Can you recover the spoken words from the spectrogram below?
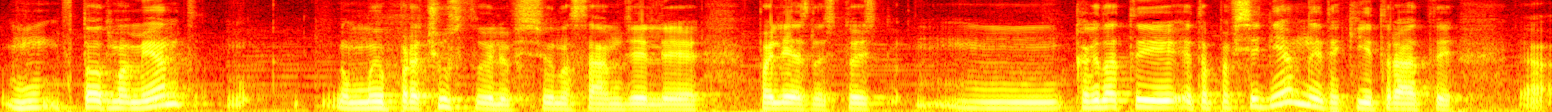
в тот момент мы прочувствовали всю, на самом деле, полезность. То есть, когда ты, это повседневные такие траты, э,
